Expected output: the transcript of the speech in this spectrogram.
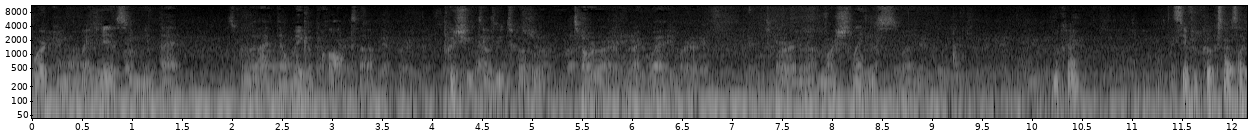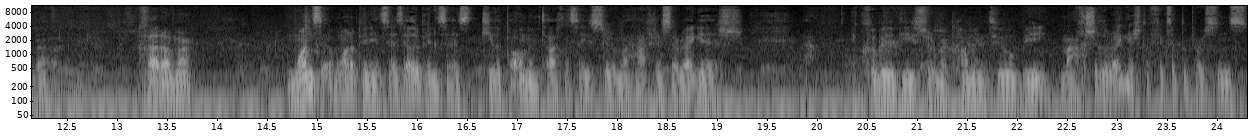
working the way it is. You need that. It's really like that wake up call to push you to do Torah, Torah the right way, or Torah uh, more way. Okay. Let's see if Kook says like that. Chad Amar. One, one opinion says, the other opinion says, It could be that the Yisurim are coming to be machshe the regish, to fix up the person's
